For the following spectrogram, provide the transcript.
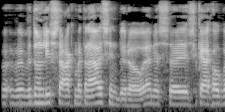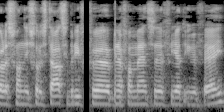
we, we, doen liefst zaken met een uitzendbureau. Hè? Dus uh, ze krijgen ook wel eens van die sollicitatiebrieven binnen van mensen via het UWV.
